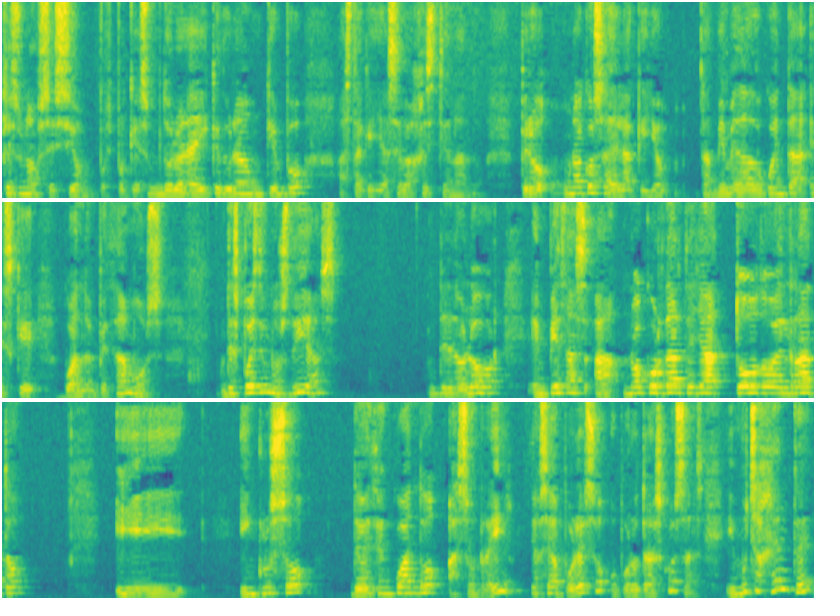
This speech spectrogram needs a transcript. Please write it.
que es una obsesión, pues porque es un dolor ahí que dura un tiempo hasta que ya se va gestionando. Pero una cosa de la que yo también me he dado cuenta es que cuando empezamos, después de unos días de dolor, empiezas a no acordarte ya todo el rato y incluso de vez en cuando a sonreír, ya sea por eso o por otras cosas. Y mucha gente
